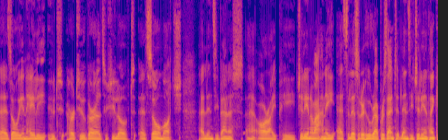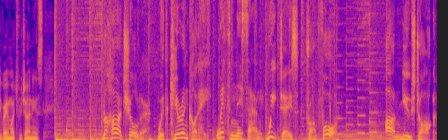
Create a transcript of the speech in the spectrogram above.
uh, Zoe and Haley, who t- her two girls, who she loved uh, so much. Uh, Lynsey Bennett, uh, R.I.P. Gillian O'Mahony, a solicitor who represented Lynsey. Gillian, thank you very much for joining us. The Hard Shoulder with Kieran Cuddihy. With Nissan. Weekdays from 4 on Newstalk.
